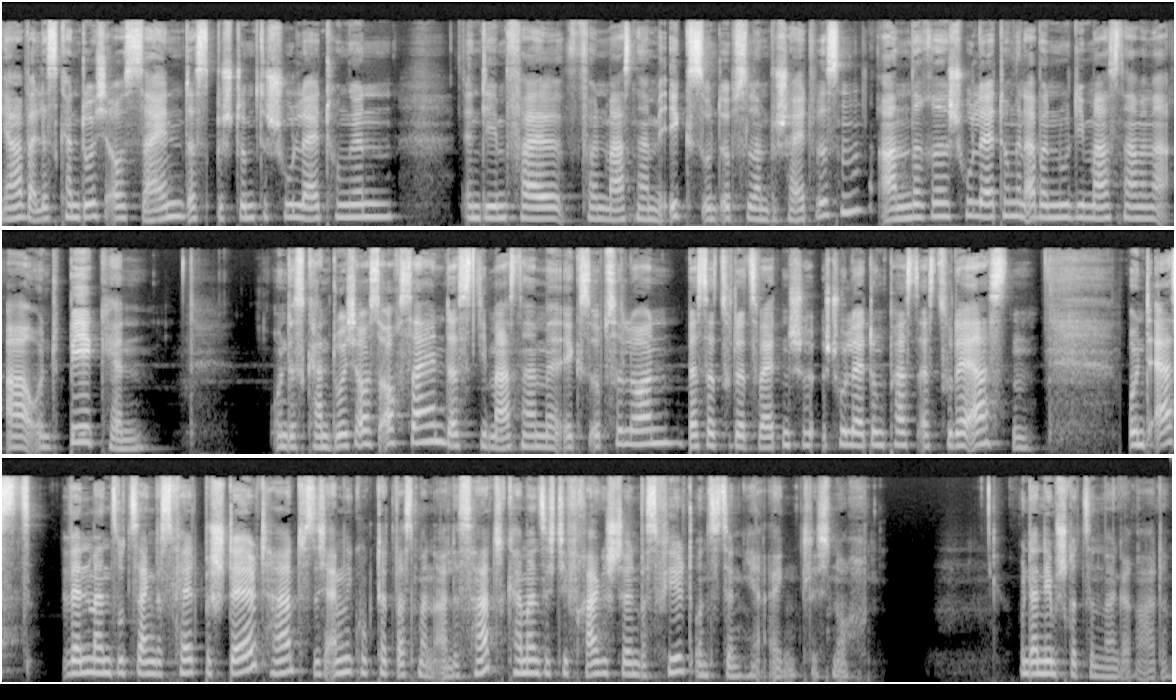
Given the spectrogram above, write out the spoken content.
Ja, weil es kann durchaus sein, dass bestimmte Schulleitungen in dem Fall von Maßnahme X und Y Bescheid wissen, andere Schulleitungen aber nur die Maßnahme A und B kennen. Und es kann durchaus auch sein, dass die Maßnahme XY besser zu der zweiten Schulleitung passt als zu der ersten. Und erst wenn man sozusagen das Feld bestellt hat, sich angeguckt hat, was man alles hat, kann man sich die Frage stellen, was fehlt uns denn hier eigentlich noch? Und an dem Schritt sind wir gerade.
